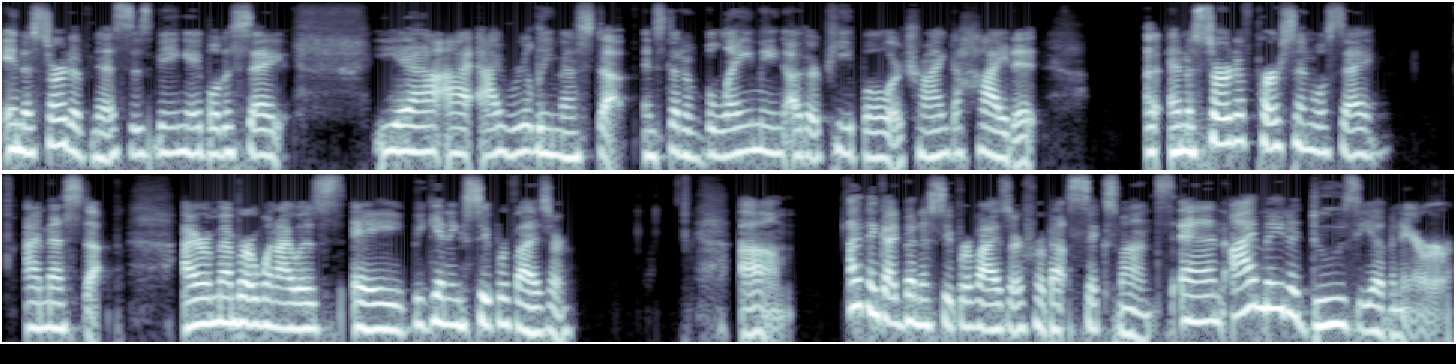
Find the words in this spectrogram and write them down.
in assertiveness is being able to say yeah I, I really messed up instead of blaming other people or trying to hide it. An assertive person will say i messed up. I remember when i was a beginning supervisor um, i think i'd been a supervisor for about six months and i made a doozy of an error.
